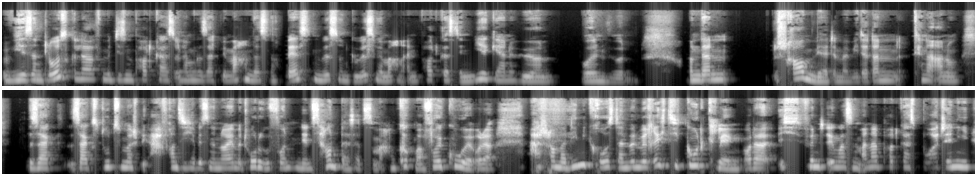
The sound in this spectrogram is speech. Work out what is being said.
wir sind losgelaufen mit diesem Podcast und haben gesagt, wir machen das nach bestem Wissen und Gewissen. Wir machen einen Podcast, den wir gerne hören wollen würden. Und dann schrauben wir halt immer wieder. Dann, keine Ahnung, sag, sagst du zum Beispiel, ah Franz, ich habe jetzt eine neue Methode gefunden, den Sound besser zu machen. Guck mal, voll cool. Oder ah, schau mal, die Mikros, dann würden wir richtig gut klingen. Oder ich finde irgendwas im anderen Podcast, boah, Jenny,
